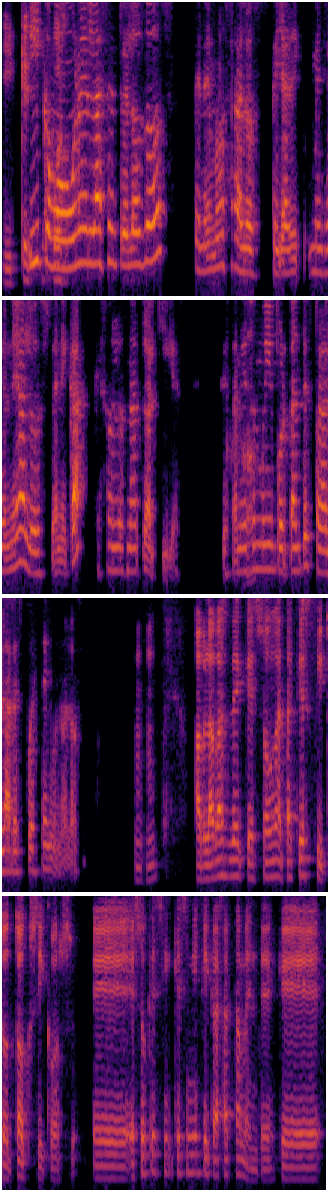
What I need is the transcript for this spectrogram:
Y, como un enlace entre los dos, tenemos a los que ya mencioné, a los NK, que son los natural killers, que también son muy importantes para la respuesta inmunológica. Hablabas de que son ataques citotóxicos. Eh, ¿Eso qué, qué significa exactamente? ¿Que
